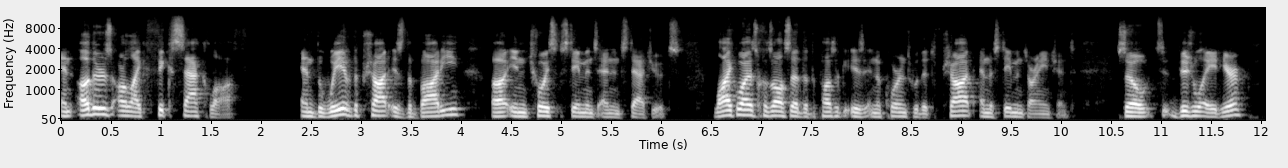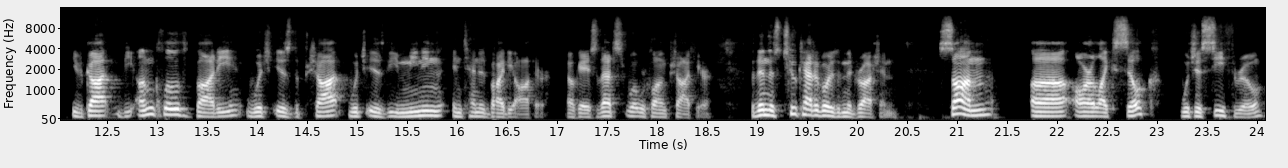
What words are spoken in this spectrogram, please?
and others are like thick sackcloth. And the way of the pshat is the body uh, in choice statements and in statutes. Likewise, Chazal said that the pasuk is in accordance with its pshat, and the statements are ancient. So, visual aid here. You've got the unclothed body, which is the pshat, which is the meaning intended by the author. Okay, so that's what we're calling pshat here. But then there's two categories of midrashim. Some uh, are like silk, which is see through,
